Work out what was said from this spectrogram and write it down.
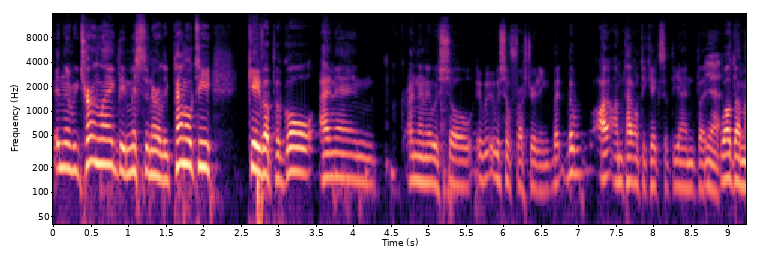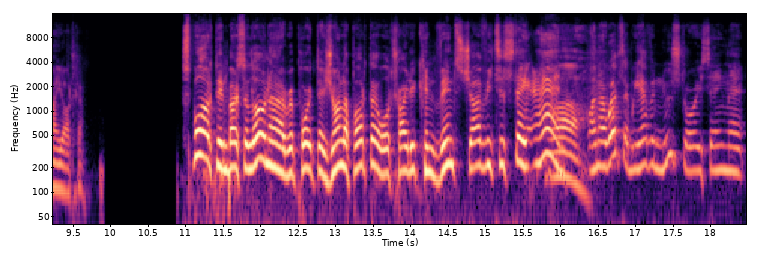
In the return leg, they missed an early penalty, gave up a goal, and then and then it was so it, it was so frustrating. But but on on penalty kicks at the end. But Yeah. well done, Mallorca. Sport in Barcelona report that Joan Laporta will try to convince Xavi to stay. And Wow. on our website, we have a news story saying that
